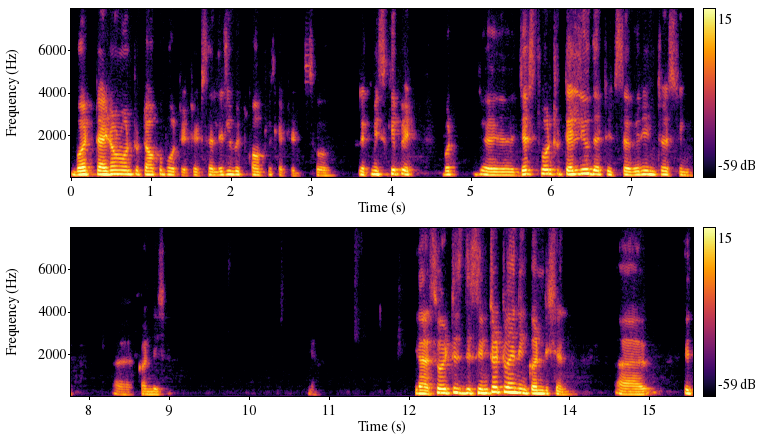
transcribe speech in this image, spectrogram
but I don't want to talk about it. It's a little bit complicated. So let me skip it. But uh, just want to tell you that it's a very interesting uh, condition. Yeah. Yeah, so it is this intertwining condition. Uh, it,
